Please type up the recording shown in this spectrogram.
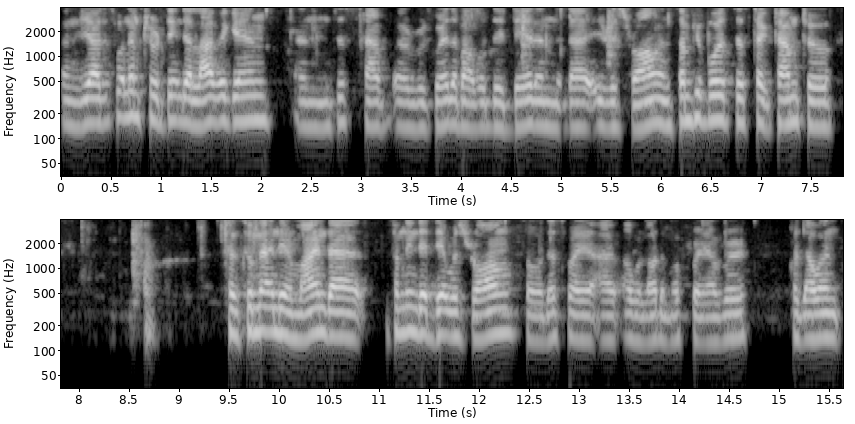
And yeah, I just want them to think their life again and just have a regret about what they did and that it is wrong. And some people just take time to consume that in their mind that something they did was wrong. So that's why I, I would love them up forever because I want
